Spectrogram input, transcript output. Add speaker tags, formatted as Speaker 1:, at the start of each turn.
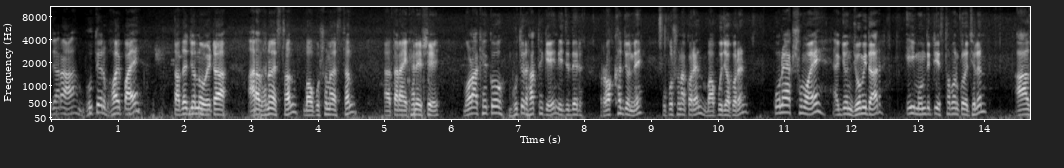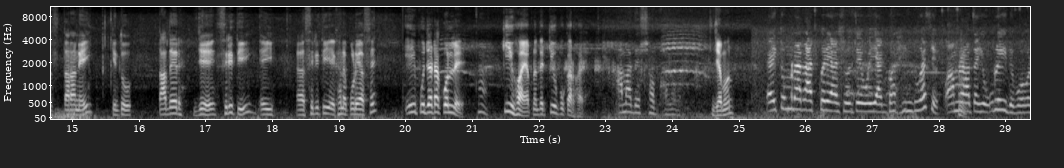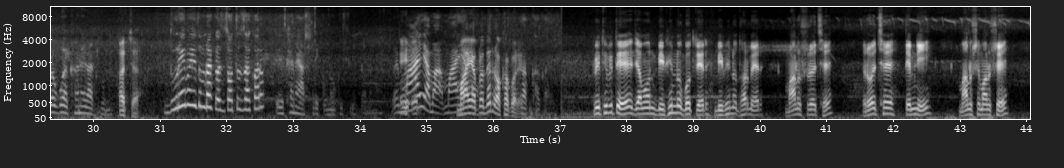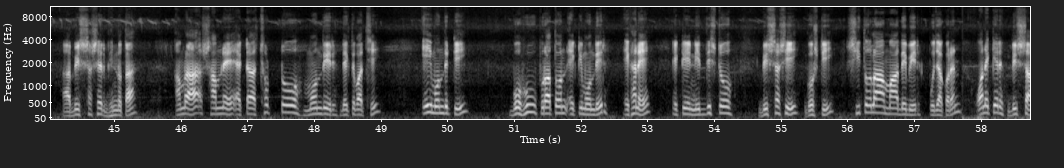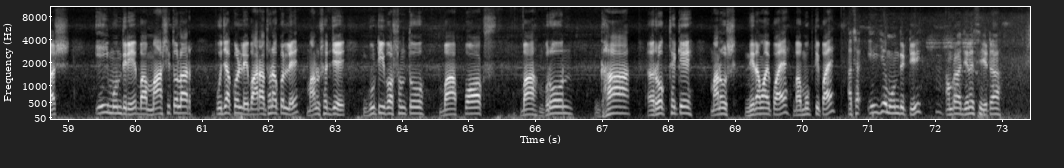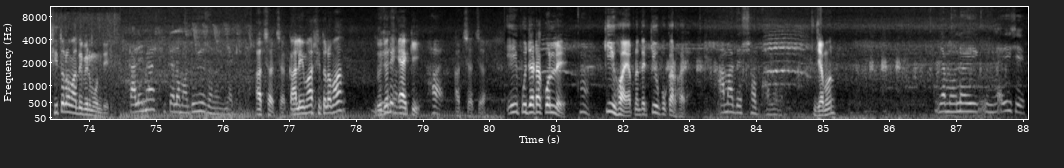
Speaker 1: যারা ভূতের ভয় পায় তাদের জন্য এটা আরাধনা স্থল বা উপাসনা স্থল তারা এখানে এসে মরা খেকো ভূতের হাত থেকে নিজেদের রক্ষার জন্যে উপাসনা করেন বা পূজা করেন। কোনো এক সময় একজন জমিদার এই মন্দিরটি স্থাপন করেছিলেন। আজ তারা নেই কিন্তু তাদের যে স্মৃতি এই স্মৃতি এখানে পড়ে আছে। এই পূজাটা করলে
Speaker 2: হ্যাঁ।
Speaker 1: কি হয়? আপনাদের কি উপকার হয়?
Speaker 2: আমাদের সব ভালো
Speaker 1: যেমন?
Speaker 2: এই তোমরা রাত করে আসো যে ওই এক ঘর হিন্দু আছে আমরা চাই উড়েই দেবো ওরা এখানে রাখব না।
Speaker 1: আচ্ছা।
Speaker 2: দূরে বাড়ি তোমরা যত যা করো এখানে আসলে কোনো কিছু মাই আমার মাই
Speaker 1: মাই আপনাদের রক্ষা করে।
Speaker 2: রক্ষা করে।
Speaker 1: পৃথিবীতে যেমন বিভিন্ন গোত্রের বিভিন্ন ধর্মের মানুষ রয়েছে রয়েছে তেমনি মানুষে মানুষে বিশ্বাসের ভিন্নতা। আমরা সামনে একটা ছোট্ট মন্দির দেখতে পাচ্ছি। এই মন্দিরটি বহু পুরাতন একটি মন্দির। এখানে একটি নির্দিষ্ট বিশ্বাসী গোষ্ঠী শীতলা মা দেবীর পূজা করেন। অনেকের বিশ্বাস এই মন্দিরে বা মা শীতলার পূজা করলে বা আরাধনা করলে মানুষের যে গুটি বসন্ত বা পক্স বা ব্রণ ঘা রোগ থেকে মানুষ নিরাময় পায় বা মুক্তি পায়। আচ্ছা এই যে মন্দিরটি আমরা জেনেছি এটা শীতলা মা দেবীর মন্দির।
Speaker 2: কালিমা শীতলামা দুইজন আর
Speaker 1: আচ্ছা আচ্ছা কালীমা শীতলা মা দুজনে একই? আচ্ছা আচ্ছা এই পূজাটা করলে
Speaker 2: হ্যাঁ।
Speaker 1: কি হয়? আপনাদের কি উপকার হয়?
Speaker 2: আমাদের সব ভালো
Speaker 1: যেমন?
Speaker 2: যেমন ওই এই যে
